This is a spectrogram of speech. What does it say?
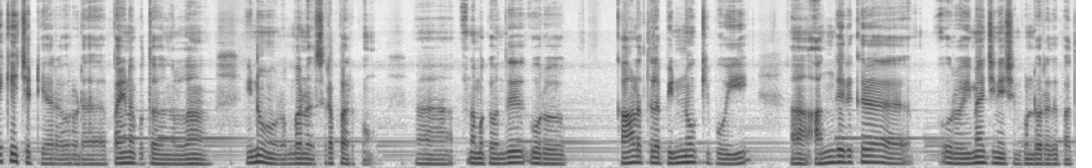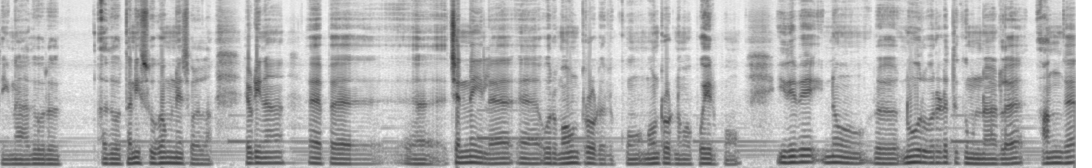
ஏகே செட்டியார் அவரோட பயண புத்தகங்கள்லாம் இன்னும் ரொம்ப சிறப்பாக இருக்கும். நமக்கு வந்து ஒரு காலத்தில் பின்னோக்கி போய் அங்கே இருக்கிற ஒரு இமேஜினேஷன் கொண்டு வர்றது பார்த்திங்கன்னா அது ஒரு அது ஒரு தனி சுகம்னே சொல்லலாம். எப்படின்னா இப்போ சென்னையில் ஒரு மவுண்ட் ரோடு இருக்கும். மவுண்ட் ரோடு நம்ம போயிருப்போம். இதுவே இன்னும் ஒரு நூறு வருடத்துக்கு முன்னால் அங்கே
